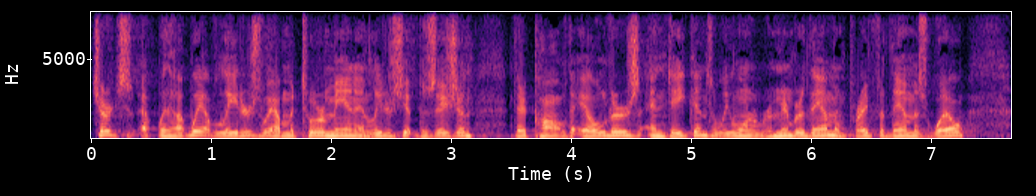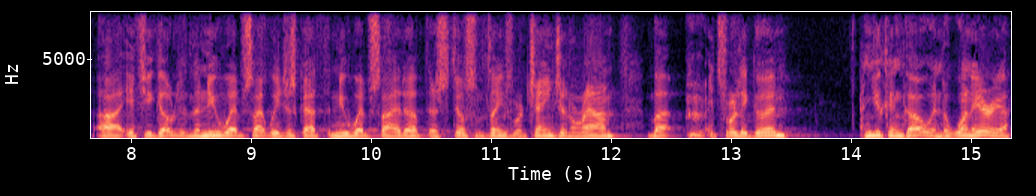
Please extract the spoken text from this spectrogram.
Church, uh, we have leaders, we have mature men in leadership position. They're called elders and deacons. We want to remember them and pray for them as well. Uh, if you go to the new website, we just got the new website up. There's still some things we're changing around, but it's really good. And you can go into one area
